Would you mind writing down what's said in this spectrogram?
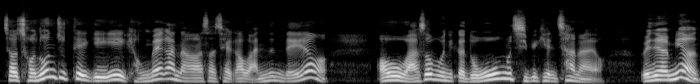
저 전원주택이 경매가 나와서 제가 왔는데요. 어우, 와서 보니까 너무 집이 괜찮아요. 왜냐하면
